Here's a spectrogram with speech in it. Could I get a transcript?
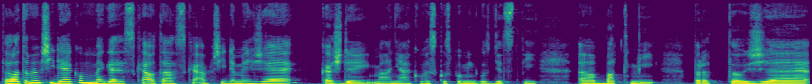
Tohle to mi přijde jako mega hezká otázka a přijde mi, že každý má nějakou hezkou vzpomínku z dětství, uh, but me, protože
